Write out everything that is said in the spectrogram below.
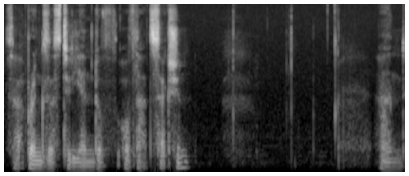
So that brings us to the end of, of that section. And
